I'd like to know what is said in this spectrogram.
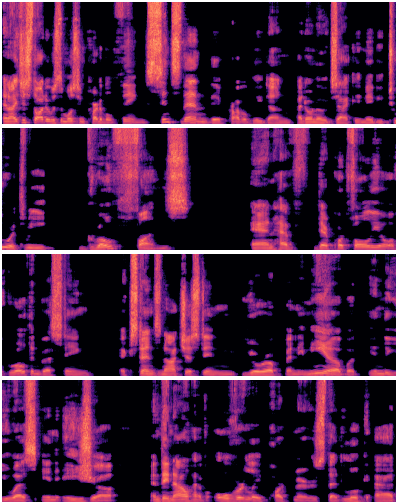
And I just thought it was the most incredible thing. Since then, they've probably done, I don't know exactly, maybe two or three growth funds and have their portfolio of growth investing extends not just in Europe and EMEA, but in the US, in Asia. And they now have overlay partners that look at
